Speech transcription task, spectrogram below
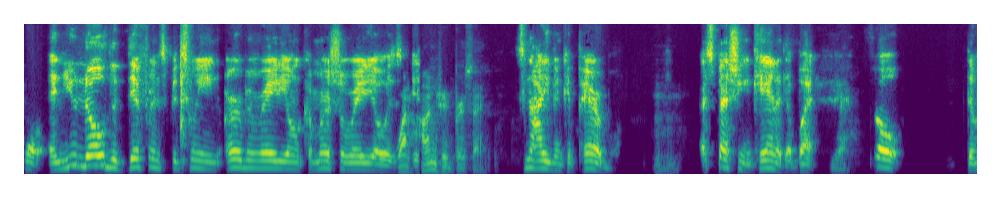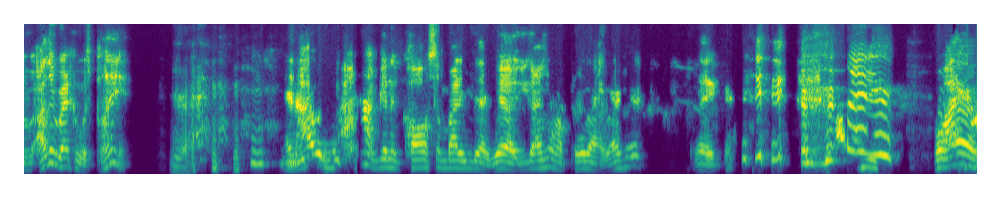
So- And you know the difference between urban radio and commercial radio is hundred percent. it's not even comparable, Mhm. especially in Canada. But Yeah. so the other record was playing, Yeah. and I was I'm not gonna call somebody and be like, "Yo, you guys want to pull that record?" Like, well, I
